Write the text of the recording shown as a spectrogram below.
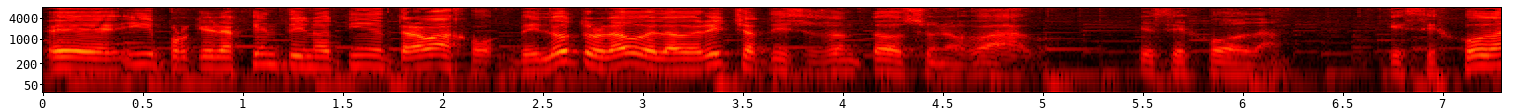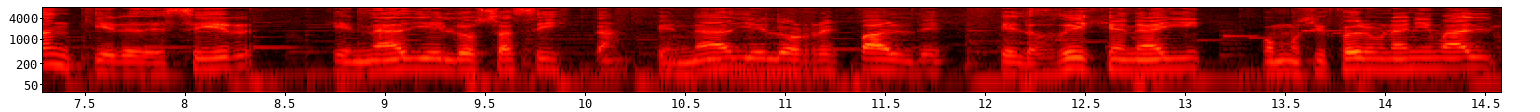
eh, y porque la gente no tiene trabajo. Del otro lado de la derecha te dicen, son todos unos vagos que se jodan. que se jodan quiere decir que nadie los asista, que nadie los respalde, que los dejen ahí como si fuera un animal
